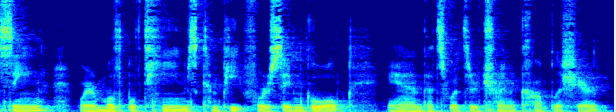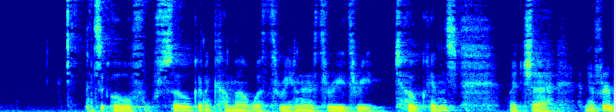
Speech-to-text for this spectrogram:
scene where multiple teams compete for the same goal, and that's what they're trying to accomplish here. It's also going to come out with 333 tokens, which uh, I'm never a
